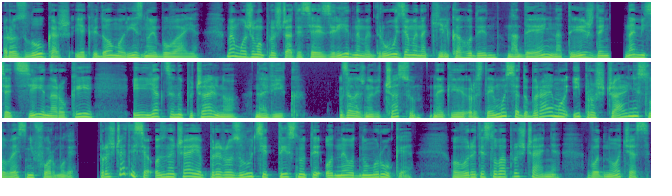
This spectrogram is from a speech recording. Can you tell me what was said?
Розлука ж, як відомо, різною буває. Ми можемо прощатися із рідними, друзями на кілька годин, на день, на тиждень, на місяці, на роки, і як це не печально, на вік. Залежно від часу, на який розстаємося, добираємо і прощальні словесні формули. Прощатися означає при розлуці тиснути одне одному руки, говорити слова прощання, водночас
